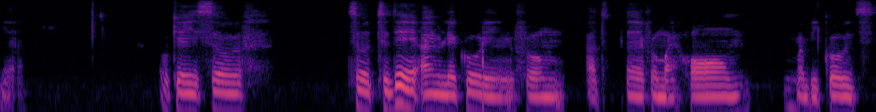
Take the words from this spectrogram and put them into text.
yeah. Okay, so so today I'm recording from at uh, from my home uh, because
